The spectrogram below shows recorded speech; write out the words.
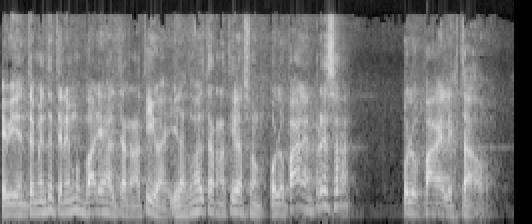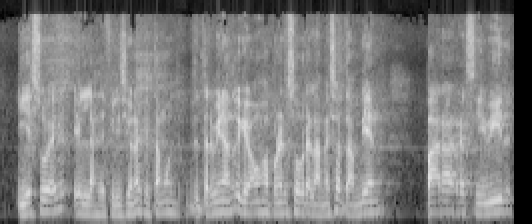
Evidentemente tenemos varias alternativas y las dos alternativas son o lo paga la empresa o lo paga el Estado. Y eso es en las definiciones que estamos determinando y que vamos a poner sobre la mesa también para recibir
